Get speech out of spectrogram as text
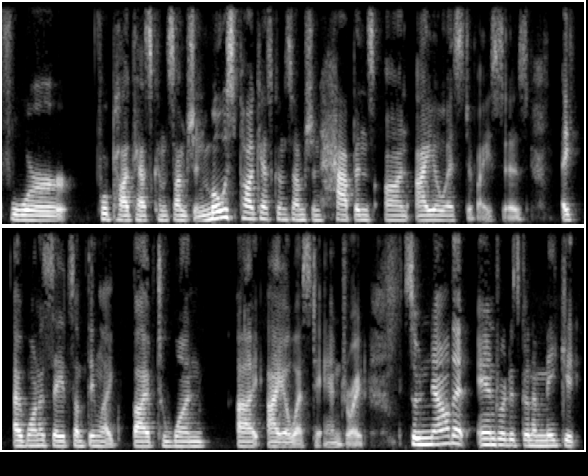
for for podcast consumption. Most podcast consumption happens on iOS devices. I, I want to say it's something like five to one uh, iOS to Android. So now that Android is going to make it,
